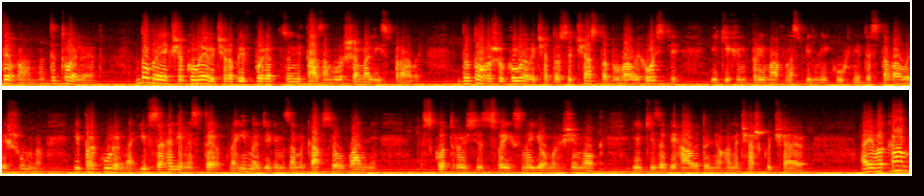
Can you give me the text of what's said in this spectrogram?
де ванна, де туалет. Добре, якщо Кулевич робив поряд з унітазом лише малі справи. До того ж у Кулевича досить часто бували гості, яких він приймав на спільній кухні, де ставало і шумно, і прокурено, і взагалі нестерпно. Іноді він замикався у ванні з котроюсь із своїх знайомих жінок, які забігали до нього на чашку чаю. А івакам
